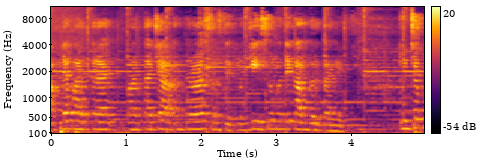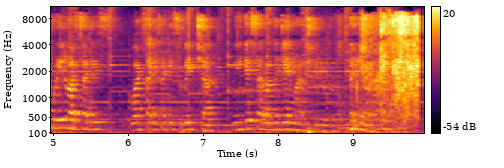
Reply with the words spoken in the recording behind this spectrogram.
आपल्या भारता भारताच्या अंतराळ संस्थेत म्हणजे इस्रोमध्ये काम करत आहे. तुमच्या पुढील वाटचाली वाटचालीसाठी शुभेच्छा. मी ते सर्वांना जय महाराष्ट्र. धन्यवाद.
